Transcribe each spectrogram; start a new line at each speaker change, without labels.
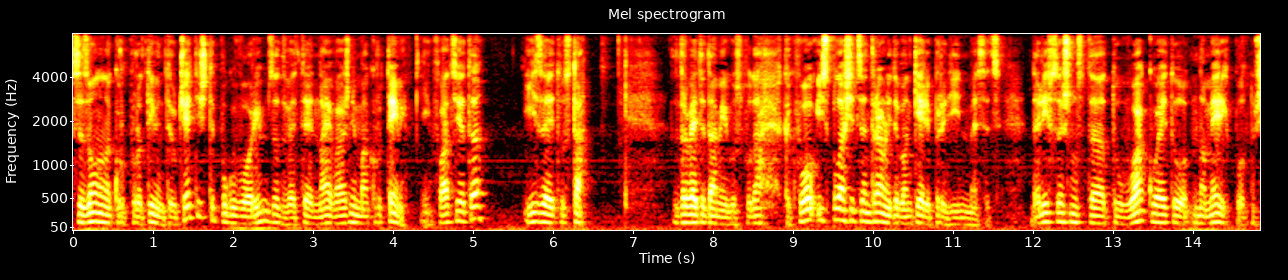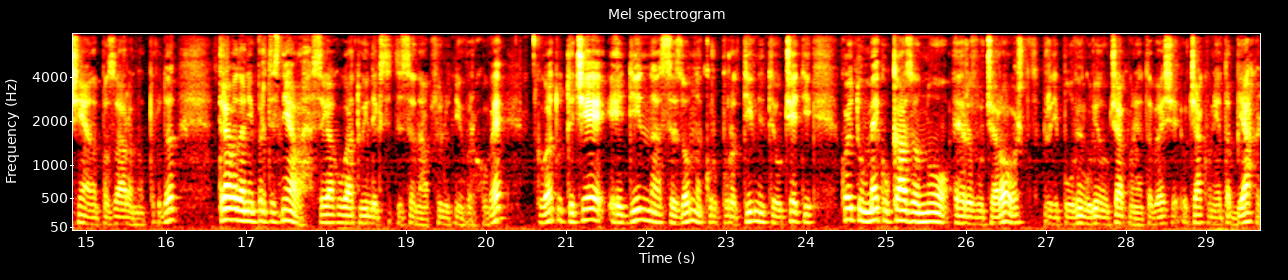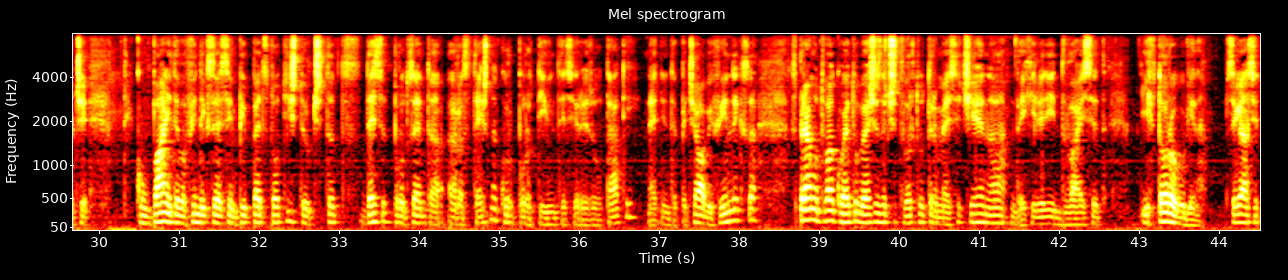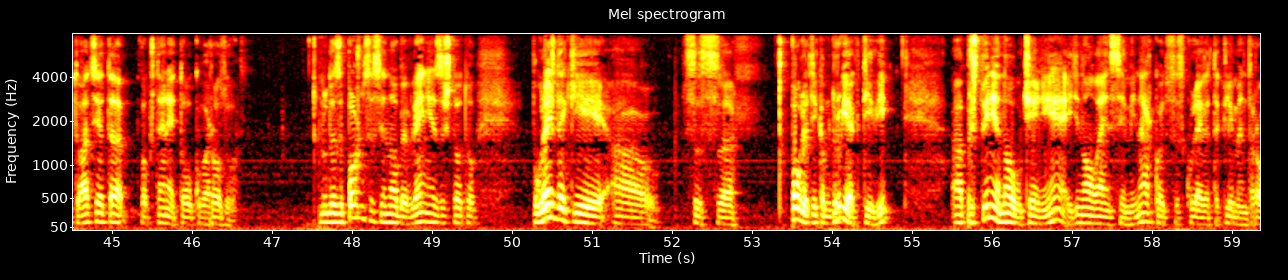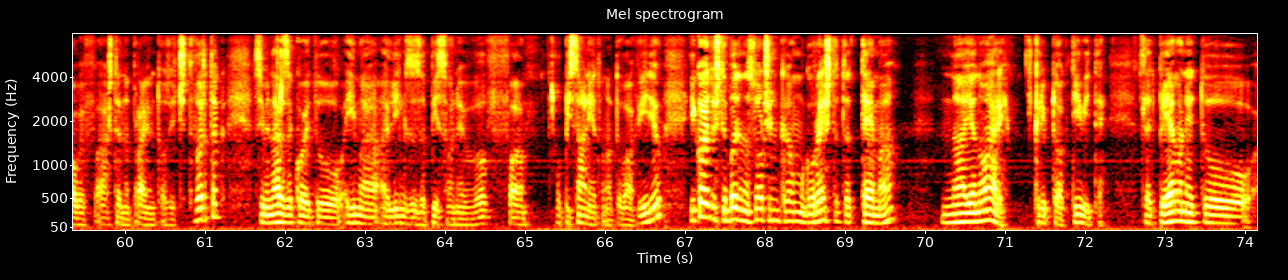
В сезона на корпоративните отчети ще поговорим за двете най-важни макротеми – инфлацията и заетостта. Здравейте, дами и господа! Какво изплаши централните банкери преди един месец? Дали всъщност това, което намерих по отношение на пазара на труда, трябва да ни притеснява. Сега, когато индексите са на абсолютни върхове, когато тече един сезон на корпоративните отчети, който меко казано е разочароващ, преди половин година очакванията, беше, очакванията бяха, че компаниите в индекса S&P 500 ще отчитат 10% растеж на корпоративните си резултати, нетните печалби в индекса, спрямо това, което беше за четвърто тримесечие на 2022 година. Сега ситуацията въобще не е толкова розова. Но да започна с едно обявление, защото поглеждайки а, с а, погледи към други активи, а, предстои ни едно обучение, един онлайн семинар, който с колегата Климент Робев ще направим този четвъртък. Семинар, за който има линк за записване в описанието на това видео и който ще бъде насочен към горещата тема на януари криптоактивите. След приемането,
